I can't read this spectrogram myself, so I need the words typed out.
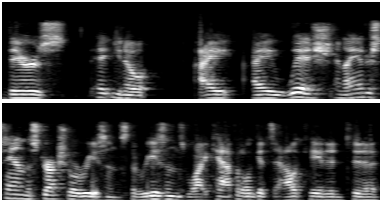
there's, you know, I I wish, and I understand the structural reasons, the reasons why capital gets allocated to,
